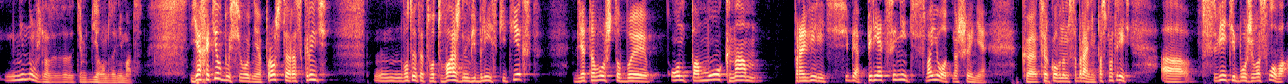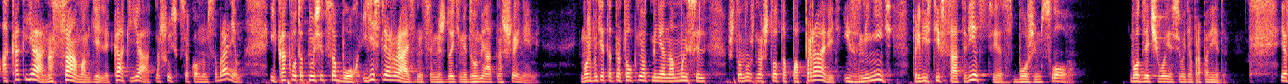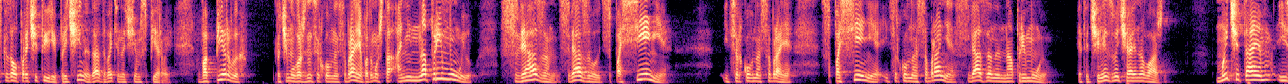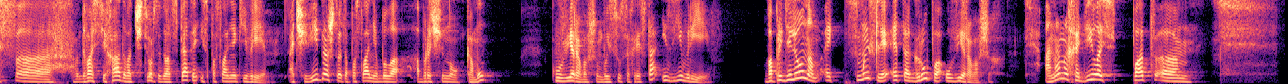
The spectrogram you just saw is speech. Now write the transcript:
Не нужно этим делом заниматься. Я хотел бы сегодня просто раскрыть вот этот вот важный библейский текст для того, чтобы он помог нам проверить себя, переоценить свое отношение к церковным собраниям, посмотреть, а, в свете Божьего Слова, а как я на самом деле, как я отношусь к церковным собраниям, и как вот относится Бог, есть ли разница между этими двумя отношениями. Может быть, это натолкнет меня на мысль, что нужно что-то поправить, изменить, привести в соответствие с Божьим Словом. Вот для чего я сегодня проповедую. Я сказал про четыре причины, да, давайте начнем с первой. Во-первых, почему важны церковные собрания? Потому что они напрямую связан, связывают спасение и церковное собрание. Спасение и церковное собрание связаны напрямую. Это чрезвычайно важно. Мы читаем из э, два стиха, 24-25, из послания к евреям. Очевидно, что это послание было обращено кому? К уверовавшим в Иисуса Христа из евреев. В определенном э, смысле эта группа уверовавших, она находилась под... Э,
